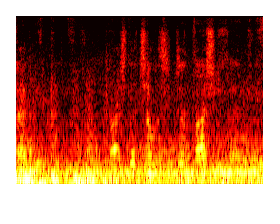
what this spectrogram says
Yumuşak güzel değil. Taşta çalışınca taş güzel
